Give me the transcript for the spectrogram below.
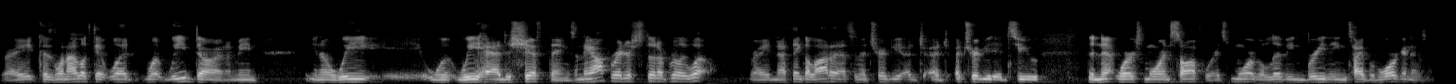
right? Because when I looked at what what we've done, I mean, you know, we we had to shift things, and the operators stood up really well, right? And I think a lot of that's an attribute attributed to the networks more in software. It's more of a living, breathing type of organism.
